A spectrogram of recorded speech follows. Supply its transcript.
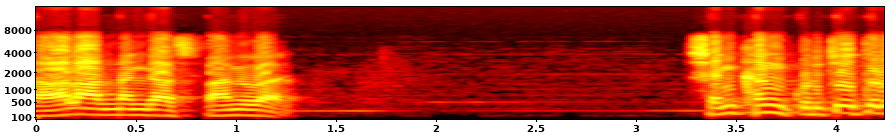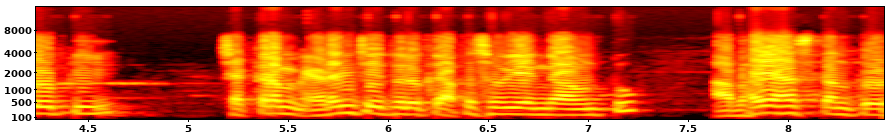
చాలా అందంగా స్వామివారు. శంఖం కుడి చేతిలోకి చక్రం ఎడం చేతిలోకి అపసవ్యంగా ఉంటూ అభయహస్తంతో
